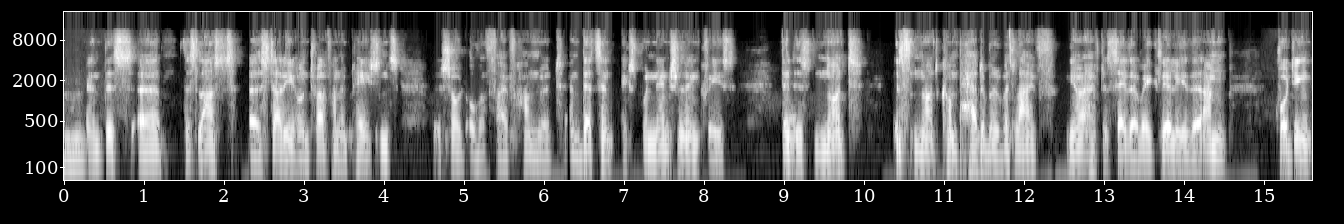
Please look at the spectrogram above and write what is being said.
Mm-hmm. And this, uh, this last uh, study on 1,200 patients showed over 500. And that's an exponential increase that is not is not compatible with life. You know, I have to say that very clearly that I'm quoting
